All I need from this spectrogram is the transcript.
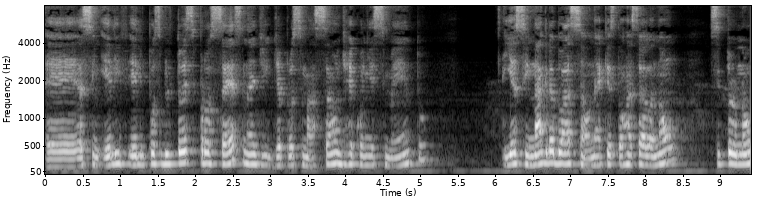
é, assim, ele, ele possibilitou esse processo, né? De, de aproximação, de reconhecimento e, assim, na graduação, né? A questão racial, ela não se tornou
